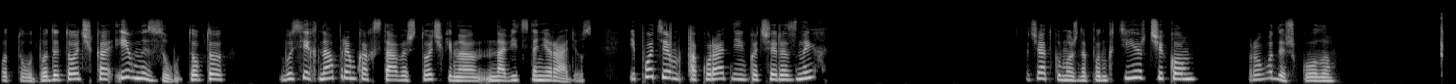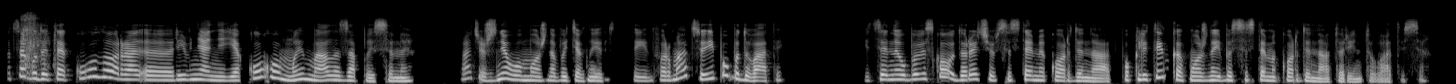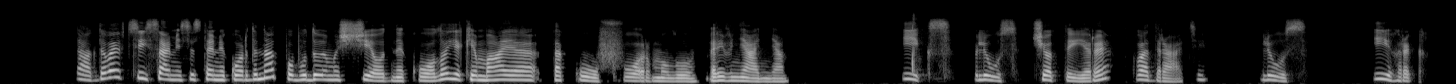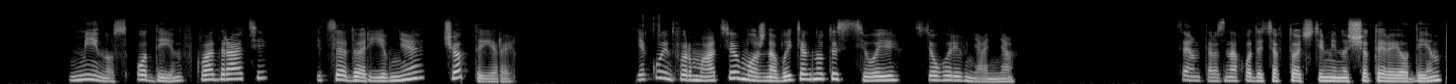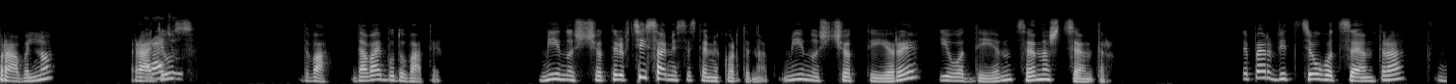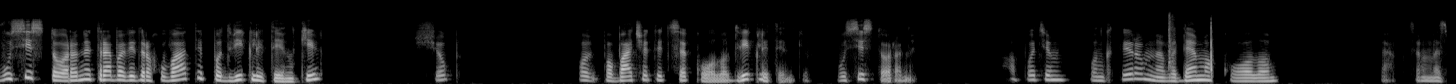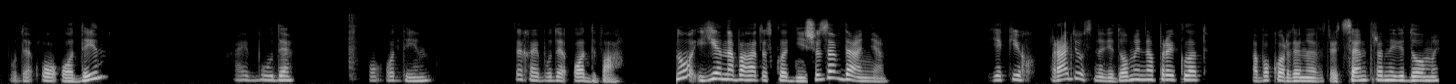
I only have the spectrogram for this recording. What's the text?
отут буде точка і внизу. Тобто в усіх напрямках ставиш точки на, на відстані радіус. І потім акуратненько через них. Спочатку можна пунктирчиком, проводиш коло. Оце буде те коло, е, рівняння якого ми мали записане. Бачиш, з нього можна витягнути інформацію і побудувати. І це не обов'язково, до речі, в системі координат. По клітинках можна і без системи координат орієнтуватися. Так, давай в цій самій системі координат побудуємо ще одне коло, яке має таку формулу рівняння. х плюс 4 в квадраті плюс y мінус 1 в квадраті, і це дорівнює 4. Яку інформацію можна витягнути з, цієї, з цього рівняння? Центр знаходиться в точці мінус 4 і 1, правильно. Радіус радіус? 2. Давай будувати. Мінус 4, в цій самій системі координат. Мінус 4 і 1 – це наш центр. Тепер від цього центра в усі сторони треба відрахувати по дві клітинки, щоб побачити це коло. Дві клітинки в усі сторони. А потім пунктиром наведемо коло. Так, це у нас буде О1. Хай буде О1. Це хай буде О2. Ну, є набагато складніше завдання, в яких радіус невідомий, наприклад, або координати центра невідомі.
